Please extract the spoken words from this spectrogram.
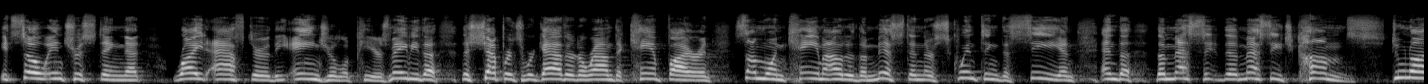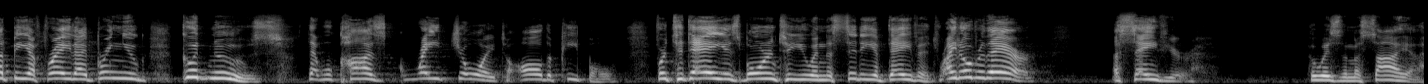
It's so interesting that right after the angel appears. Maybe the, the shepherds were gathered around the campfire and someone came out of the mist and they're squinting to see, and, and the, the, message, the message comes Do not be afraid, I bring you good news that will cause great joy to all the people. For today is born to you in the city of David, right over there, a Savior who is the Messiah,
